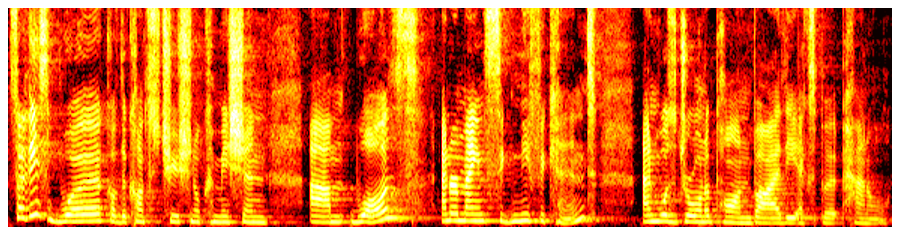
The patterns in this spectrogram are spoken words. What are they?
So this work of the Constitutional Commission um, was and remains significant and was drawn upon by the expert panel.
